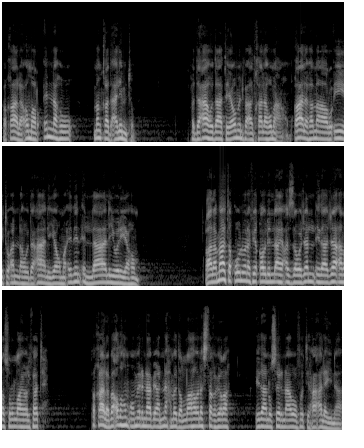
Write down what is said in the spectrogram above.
فقال عمر إنه من قد علمتم فدعاه ذات يوم فأدخله معهم. قال فما رؤيت أنه دعاني يومئذ إلا ليريهم. قال ما تقولون في قول الله عز وجل إذا جاء نصر الله والفتح؟ فقال بعضهم أمرنا بأن نحمد الله ونستغفره إذا نصرنا وفتح علينا.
